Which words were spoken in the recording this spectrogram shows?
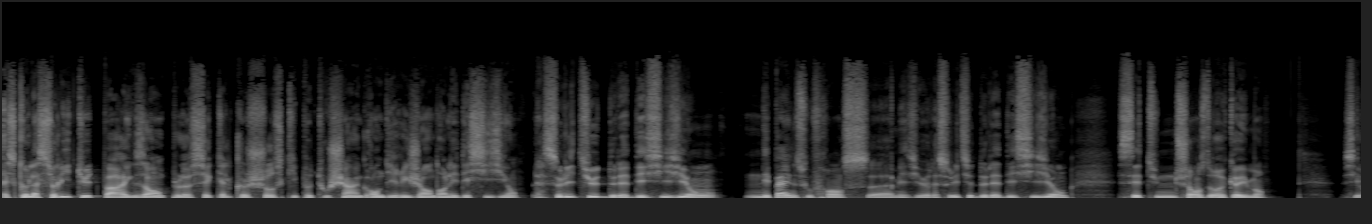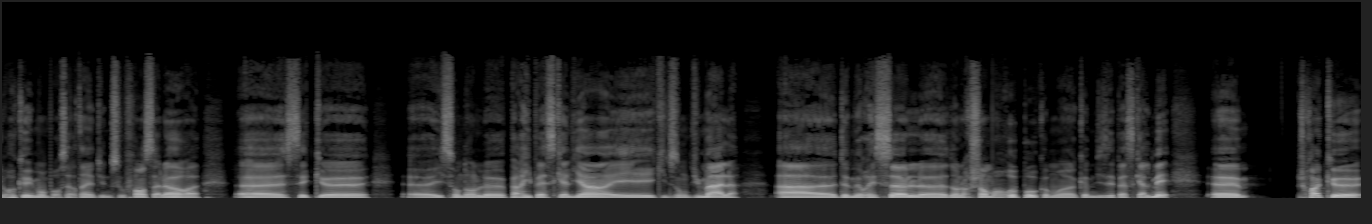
Est-ce que la solitude, par exemple, c'est quelque chose qui peut toucher un grand dirigeant dans les décisions? La solitude de la décision n'est pas une souffrance à mes yeux. La solitude de la décision, c'est une chance de recueillement. Si le recueillement pour certains est une souffrance, alors euh, c'est que euh, ils sont dans le Paris pascalien et qu'ils ont du mal à demeurer seuls euh, dans leur chambre en repos, comme, disait Pascal. Mais je crois que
